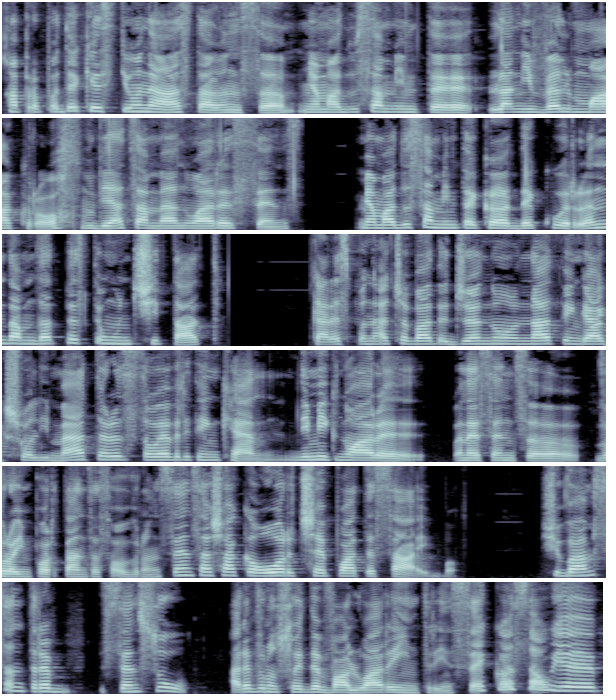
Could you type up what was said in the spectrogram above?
Apropo de chestiunea asta însă, mi-am adus aminte, la nivel macro, viața mea nu are sens. Mi-am adus aminte că de curând am dat peste un citat care spunea ceva de genul Nothing actually matters, so everything can. Nimic nu are în esență vreo importanță sau vreun sens, așa că orice poate să aibă. Și v-am să întreb, sensul are vreun soi de valoare intrinsecă sau e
